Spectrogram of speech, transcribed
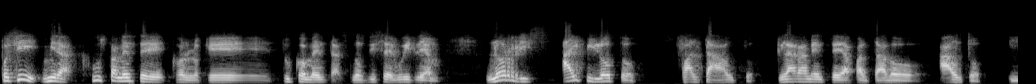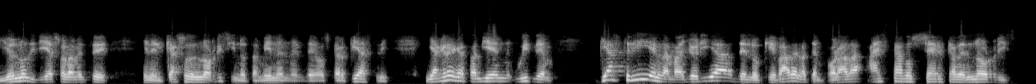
Pues sí, mira, justamente con lo que tú comentas, nos dice William, Norris, hay piloto, falta auto. Claramente ha faltado auto. Y yo no diría solamente en el caso de Norris, sino también en el de Oscar Piastri. Y agrega también William, Piastri en la mayoría de lo que va de la temporada ha estado cerca de Norris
